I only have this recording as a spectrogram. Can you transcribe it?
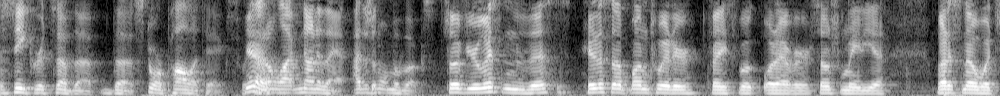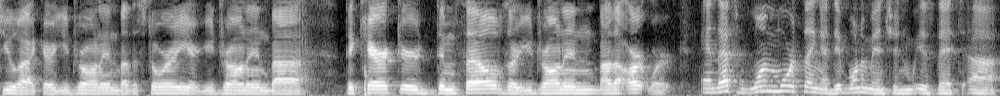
secrets of the the store politics. Which I don't like none of that. I just want my books. So if you're listening to this, hit us up on Twitter, Facebook, whatever, social media. Let us know what you like. Are you drawn in by the story? Are you drawn in by the character themselves? Are you drawn in by the artwork? And that's one more thing I did want to mention is that uh,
